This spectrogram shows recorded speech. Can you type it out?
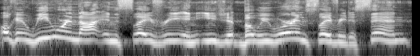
okay, we were not in slavery in Egypt, but we were in slavery to sin.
